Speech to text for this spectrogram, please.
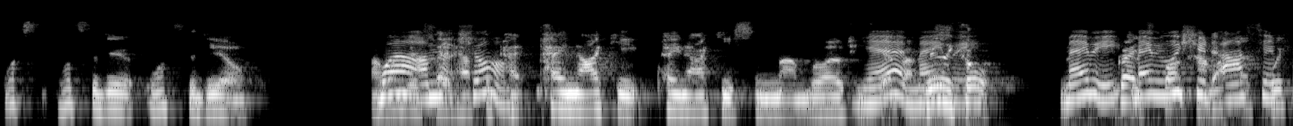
What's what's the deal? What's the deal? I well, I'm not sure. Pay, pay, Nike, pay Nike some um, royalties. Yeah, maybe. Really cool. Maybe, Great maybe we should ask if,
